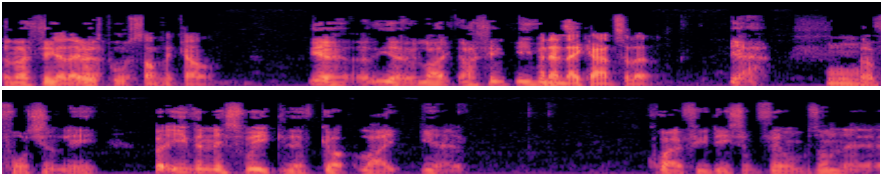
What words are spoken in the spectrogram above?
And I think Yeah, they that- always pull something out, yeah, uh, you know, like I think even and then they cancel it. yeah, Mm. unfortunately. But even this week, they've got like you know quite a few decent films on there,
